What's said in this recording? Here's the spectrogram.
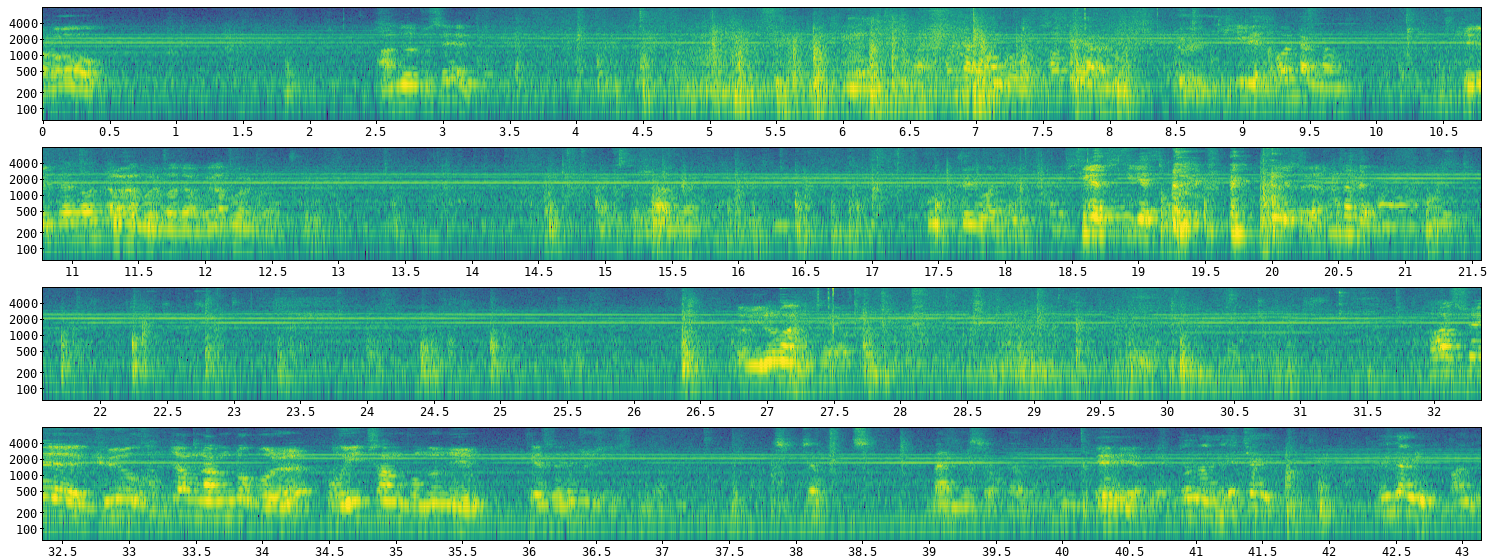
바로 앉아주세요. 헌장나무 서서히 하는 기립에서 헌장나무 기립해서 헌장을 보자고요. 뒤에서 뒤에서 손잡이 좀 일어나 주세요. 화수의 교육 현장 낭독을 오이창 고문님께서 해주셨습니다. 직접 만들 수 없다고. 예예 예. 저는 해체 회장이 만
